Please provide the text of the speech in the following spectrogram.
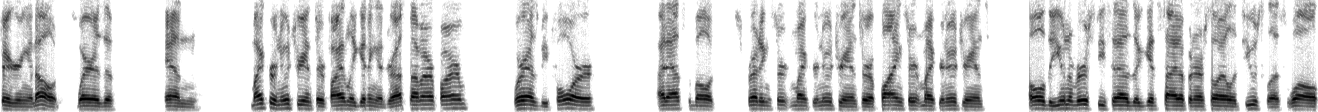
figuring it out. Whereas if and micronutrients are finally getting addressed on our farm, whereas before I'd ask about spreading certain micronutrients or applying certain micronutrients. Oh, the university says it gets tied up in our soil, it's useless. Well,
